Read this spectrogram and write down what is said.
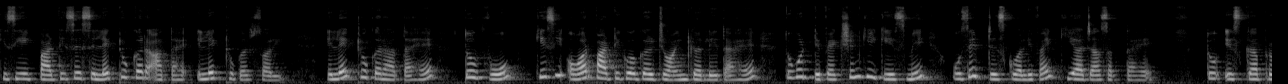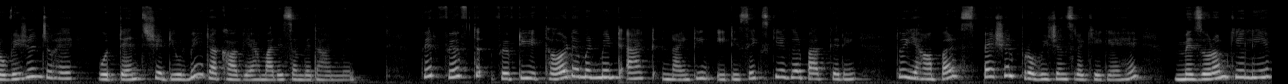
किसी एक पार्टी से सिलेक्ट होकर आता है इलेक्ट होकर सॉरी इलेक्ट होकर आता है तो वो किसी और पार्टी को अगर ज्वाइन कर लेता है तो वो डिफेक्शन की केस में उसे डिसक्वालीफाई किया जा सकता है। तो इसका प्रोविज़न जो है, वो टेंथ शेड्यूल में रखा गया हमारे संविधान में। फिर fifth, fifty third amendment act 1986 की अगर बात करें तो यहाँ पर स्पेशल प्रोविजंस रखे गए हैं मिज़ोरम के लिए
